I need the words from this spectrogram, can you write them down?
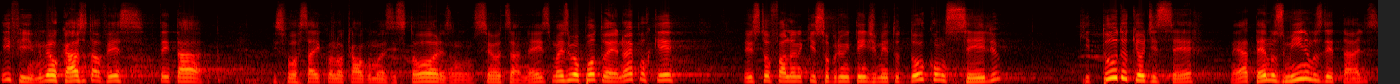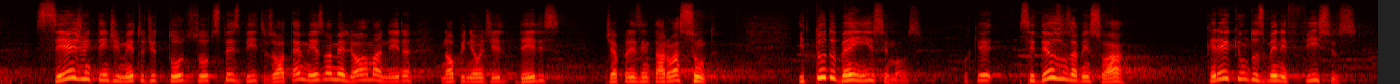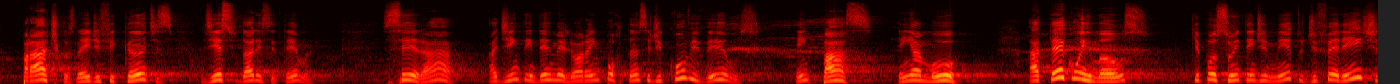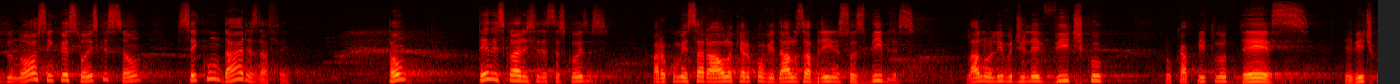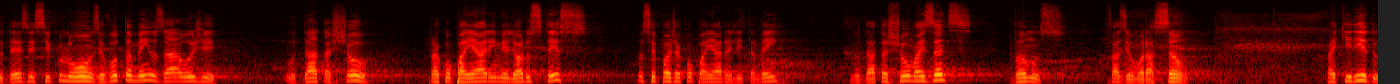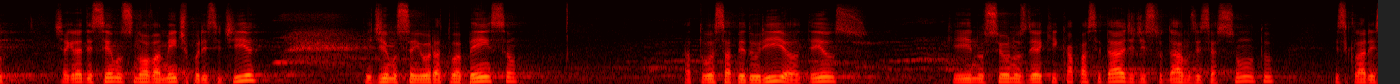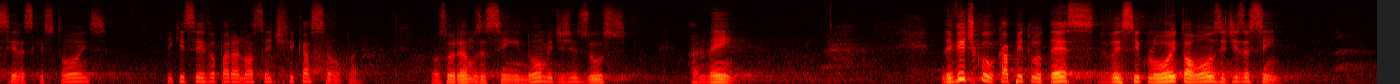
Enfim, no meu caso, talvez tentar esforçar e colocar algumas histórias, um Senhor dos Anéis, mas o meu ponto é, não é porque eu estou falando aqui sobre o entendimento do conselho, que tudo que eu disser né, até nos mínimos detalhes, seja o entendimento de todos os outros presbíteros, ou até mesmo a melhor maneira, na opinião de, deles, de apresentar o assunto. E tudo bem isso, irmãos, porque se Deus nos abençoar, creio que um dos benefícios práticos, né, edificantes de estudar esse tema, será a de entender melhor a importância de convivermos em paz, em amor, até com irmãos que possuem entendimento diferente do nosso em questões que são secundárias da fé. Então, tendo esclarecido essas coisas, para começar a aula, quero convidá-los a abrirem suas Bíblias, lá no livro de Levítico, no capítulo 10. Levítico 10, versículo 11. Eu vou também usar hoje o Data Show para acompanharem melhor os textos. Você pode acompanhar ali também no Data Show, mas antes, vamos fazer uma oração. Pai querido, te agradecemos novamente por esse dia. Pedimos, Senhor, a tua bênção. a tua sabedoria, ó Deus, que no Senhor nos dê aqui capacidade de estudarmos esse assunto, esclarecer as questões e que sirva para a nossa edificação, Pai. Nós oramos assim em nome de Jesus. Amém. Levítico capítulo 10, do versículo 8 ao 11 diz assim:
